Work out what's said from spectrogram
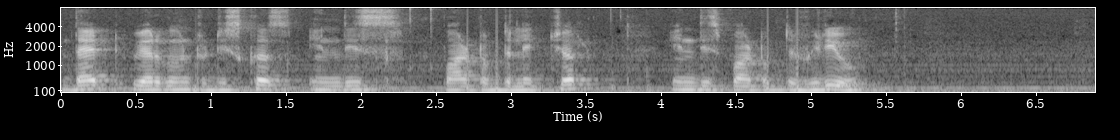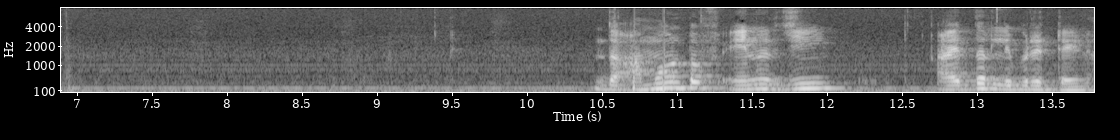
that we are going to discuss in this part of the lecture in this part of the video. The amount of energy either liberated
